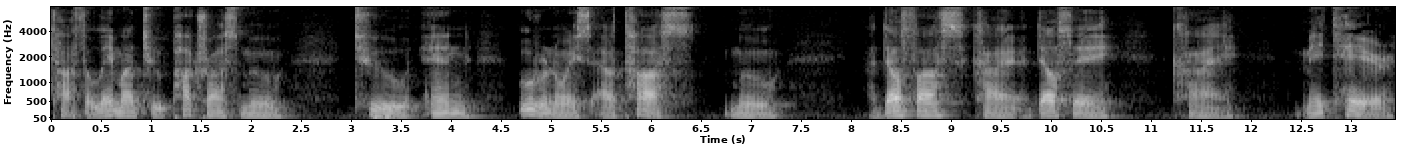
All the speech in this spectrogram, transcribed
tathalema tu patras mu tu en uranois autas mu adelphas kai adelphe kai meter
